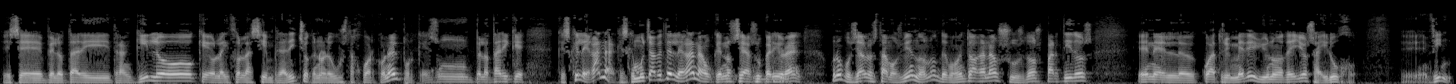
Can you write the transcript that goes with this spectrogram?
ese pelotari tranquilo, que Olaizola siempre ha dicho que no le gusta jugar con él, porque es un pelotari que, es que le gana, que es que muchas veces le gana, aunque no sea superior a él. Bueno, pues ya lo estamos viendo, ¿no? De momento ha ganado sus dos partidos en el cuatro y medio y uno de ellos a Irujo. Eh, en fin,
